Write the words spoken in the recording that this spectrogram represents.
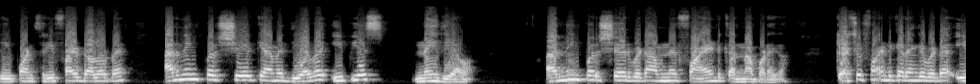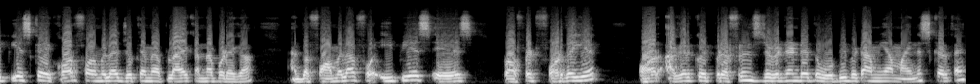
3.35 डॉलर पे। अर्निंग पर शेयर क्या हमें दिया हुआ ईपीएस e नहीं दिया हुआ। अर्निंग पर शेयर बेटा हमने फाइंड करना पड़ेगा। कैसे फाइंड करेंगे बेटा? ईपीएस e का एक और फॉर्मूला है जो कि हमें अप्लाई करना पड़ेगा। And the formula for EPS is profit for the year और अगर कोई प्रेफरेंस डिविडेंड है तो वो भी बेटा हम यहाँ माइनस करते हैं।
